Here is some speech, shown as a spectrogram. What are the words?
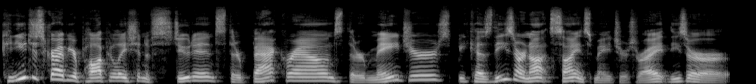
Can you describe your population of students their backgrounds their majors? Because these are not science majors right? These are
